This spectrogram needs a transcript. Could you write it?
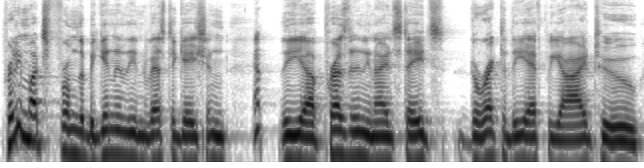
pretty much from the beginning of the investigation. The uh, president of the United States directed the FBI to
